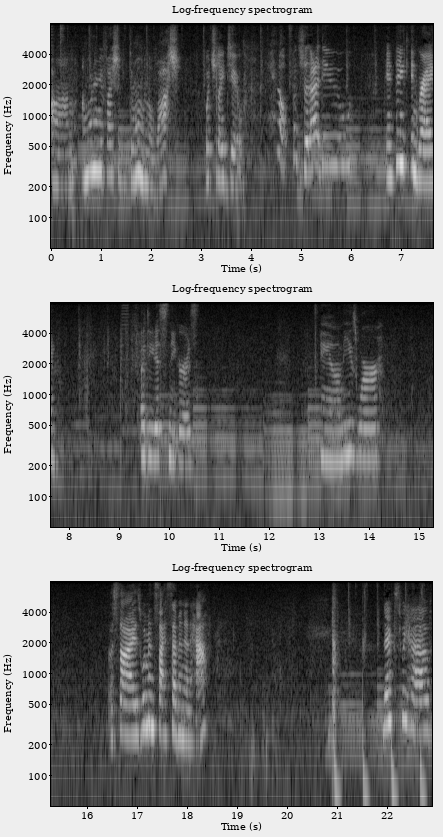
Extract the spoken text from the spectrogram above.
Um, I'm wondering if I should throw them in the wash. What should I do? Help, what should I do? In pink and gray, Adidas sneakers. And these were a size, women's size seven and a half. Next we have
